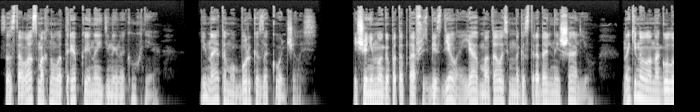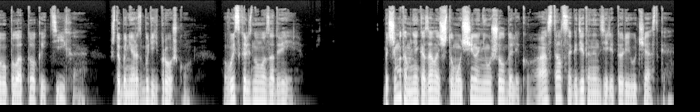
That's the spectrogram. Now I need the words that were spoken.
Со стола смахнула тряпкой, найденной на кухне, и на этом уборка закончилась. Еще немного потоптавшись без дела, я обмоталась многострадальной шалью, накинула на голову платок и тихо, чтобы не разбудить Прошку, выскользнула за дверь. Почему-то мне казалось, что мужчина не ушел далеко, а остался где-то на территории участка.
